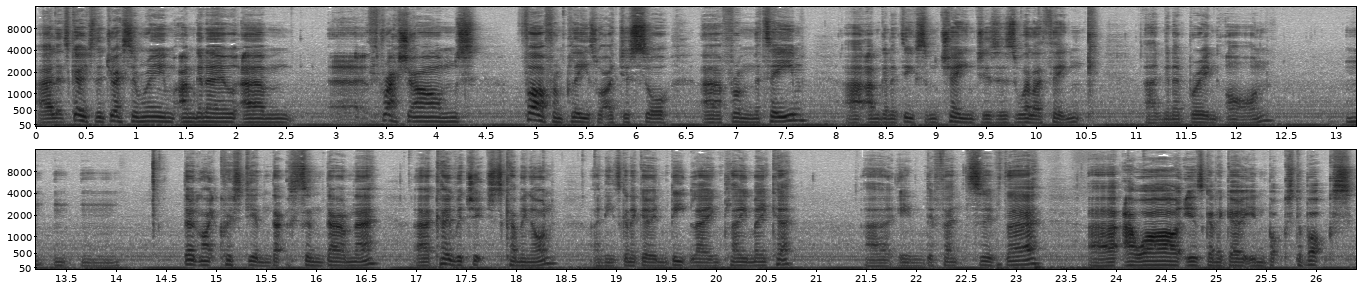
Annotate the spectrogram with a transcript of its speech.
Uh, let's go to the dressing room. I'm going to um, uh, thrash arms, far from pleased what I just saw uh, from the team. Uh, I'm going to do some changes as well, I think. I'm going to bring on... Mm -mm -mm. Don't like Christian Daxon down there. Uh, Kovacic is coming on and he's going to go in deep laying playmaker uh, in defensive there. Uh, Aouar is going to go in box to box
